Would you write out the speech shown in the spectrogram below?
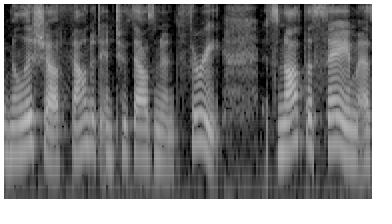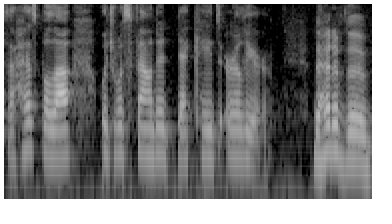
militia founded in 2003. It's not the same as the Hezbollah, which was founded decades earlier. The head of the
